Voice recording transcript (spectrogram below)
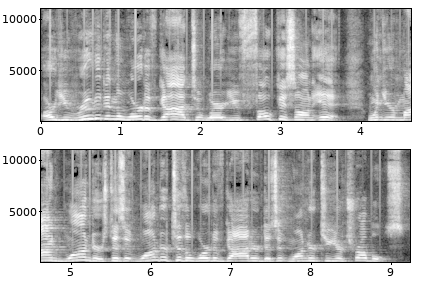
Are you rooted in the Word of God to where you focus on it? When your mind wanders, does it wander to the Word of God or does it wander to your troubles?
